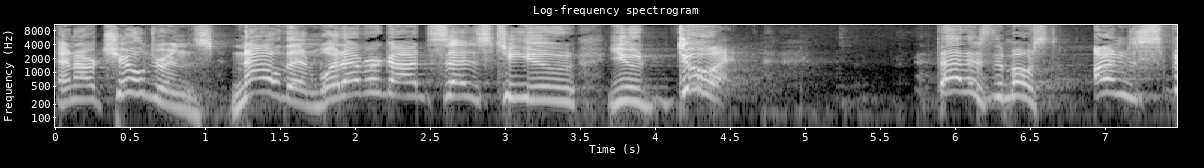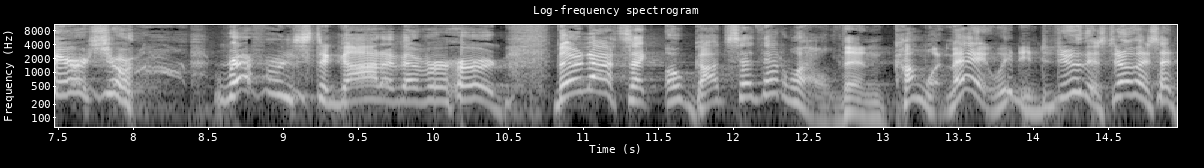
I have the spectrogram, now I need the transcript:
and our children's. Now then, whatever God says to you, you do it. That is the most unspiritual reference to God I've ever heard. They're not like, oh, God said that? Well, then come what may. We need to do this. No, they said,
